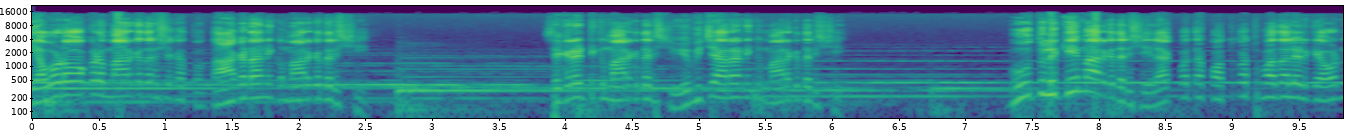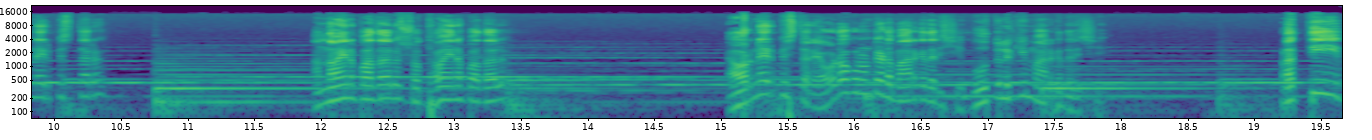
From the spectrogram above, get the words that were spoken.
ఎవడో ఒకడు మార్గదర్శకత్వం. తాగడానికి మార్గదర్శి. సిగరెట్కి మార్గదర్శి. వ్యభిచారానికి మార్గదర్శి. బూతులకి మార్గదర్శి. లేకపోతే కొత్త కొత్త పదాలు వీళ్ళకి ఎవరు నేర్పిస్తారు? అందమైన పదాలు శుద్ధమైన పదాలు ఎవరు నేర్పిస్తారు? ఎవడో ఒకడు ఉంటాడు మార్గదర్శి. బూతులకి మార్గదర్శి. ప్రతి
